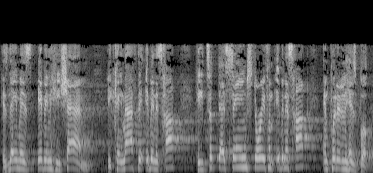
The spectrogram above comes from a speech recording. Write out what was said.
His name is Ibn Hisham. He came after Ibn Ishaq. He took that same story from Ibn Ishaq and put it in his book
